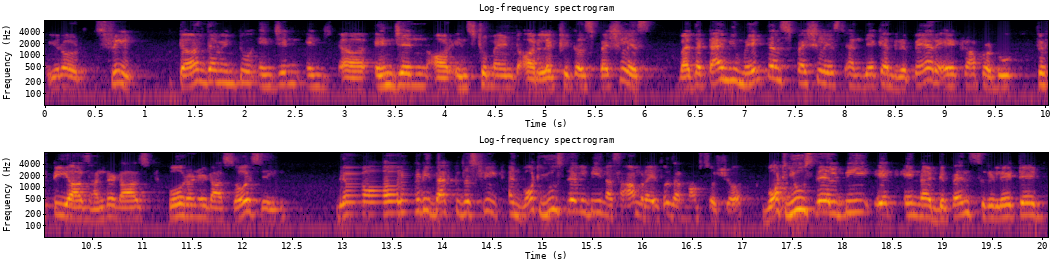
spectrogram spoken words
you know street, turn them into engine in, uh, engine or instrument or electrical specialists, by the time you make them specialists and they can repair aircraft or do 50 hours, 100 hours, 400 hours servicing, they're already back to the street. And what use they will be in Assam rifles, I'm not so sure. What use they'll be in, in a defense related,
